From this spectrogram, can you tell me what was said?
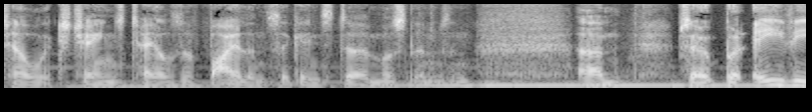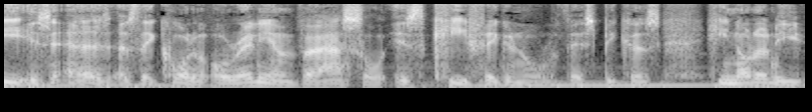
tell exchange tales of violence against uh, Muslims. And um, so, but AV is, as, as, they call him, Aurelien Verhassel is the key figure in all of this because he not only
